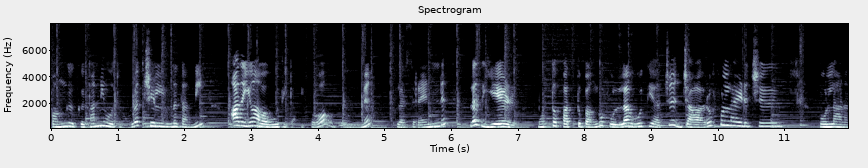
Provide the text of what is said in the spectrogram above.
பங்குக்கு தண்ணி ஊற்றணும்ல சில்லுன்னு தண்ணி அதையும் அவ ஊத்திட்டான். இப்போ ஒன்று ப்ளஸ் ரெண்டு ப்ளஸ் ஏழு. மொத்தம் பத்து பங்கு ஃபுல்லாக ஊற்றியாச்சு ஜாரு ஃபுல்லாயிடுச்சு பொல்லான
